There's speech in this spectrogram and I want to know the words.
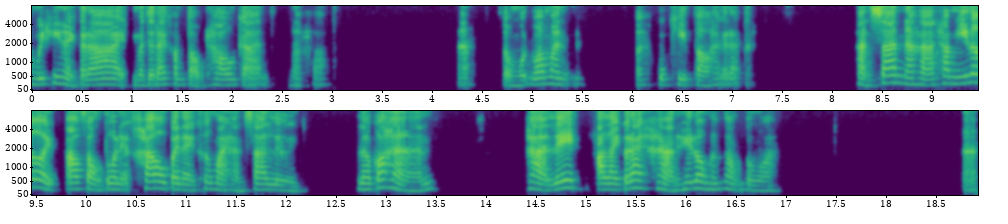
ำวิธีไหนก็ได้ มันจะได้คำตอบเท่ากันนะคะอะสมมุติว่ามันครูขีดต่อให้ก็ได้ หารสั้นนะคะทำนี้เลย เอาสองตัวเนี่ยเข้าไปในเครื่องหมายหารสั้นเลย แล้วก็หาร หารเลขอะไรก็ได้หารให้ลงทั้งสองตัวอะ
